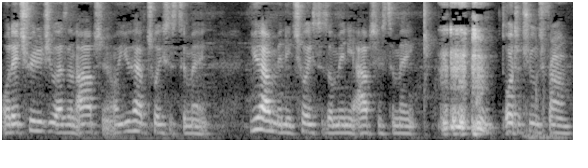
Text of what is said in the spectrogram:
Or they treated you as an option. Or you have choices to make. You have many choices or many options to make. or to choose from.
